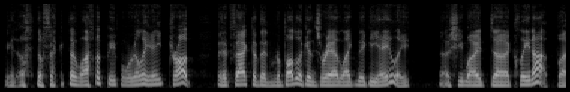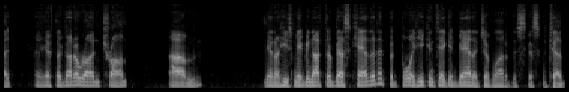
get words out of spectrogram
you know the fact that a lot of people really hate Trump. But in fact, if the Republicans ran like Nikki Haley, uh, she might uh, clean up. But if they're going to run Trump, um, you know, he's maybe not their best candidate, but boy, he can take advantage of a lot of this discontent.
